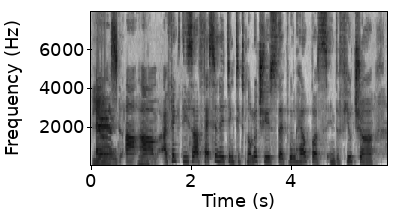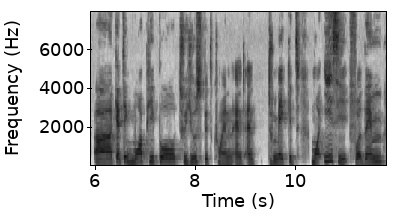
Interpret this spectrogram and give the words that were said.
Yes. And uh, yeah. um, I think these are fascinating technologies that will help us in the future uh, getting more people to use Bitcoin and and to make it more easy for them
